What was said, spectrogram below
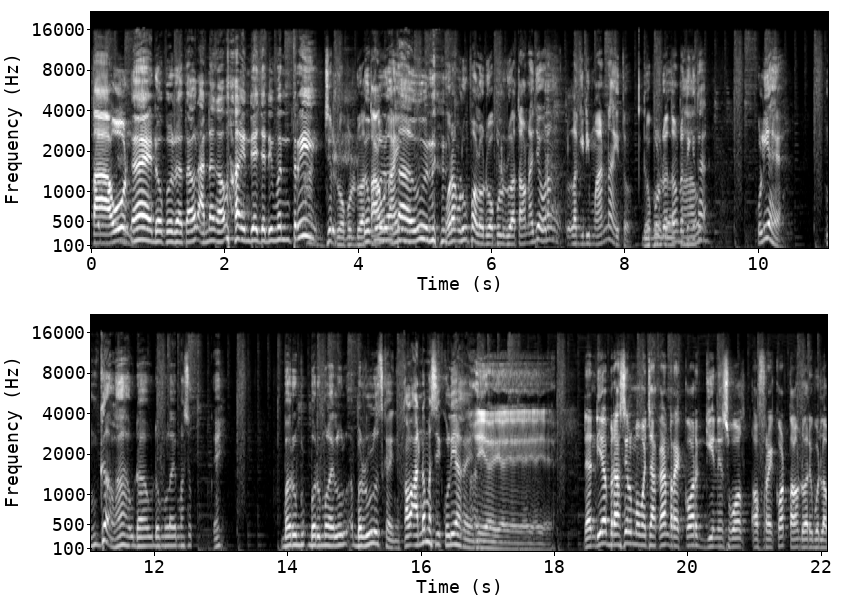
tahun. Eh 22 tahun Anda ngapain dia jadi menteri Anjir 22, 22 tahun. Aing. tahun. Orang lupa loh 22 tahun aja orang lagi di mana itu? 22, 22 tahun berarti kita kuliah ya? Enggak lah udah udah mulai masuk Eh baru baru mulai lulus, baru lulus kayaknya. Kalau Anda masih kuliah kayaknya. iya iya iya iya iya. iya. Dan dia berhasil memecahkan rekor Guinness World of Record tahun 2018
